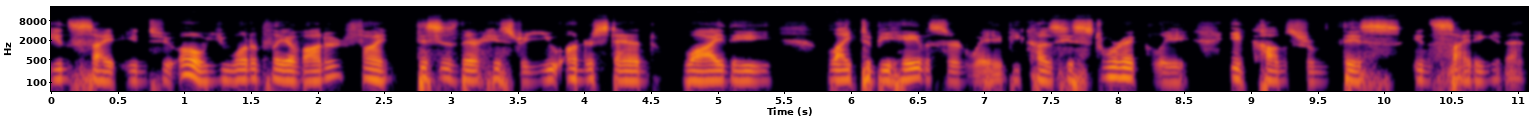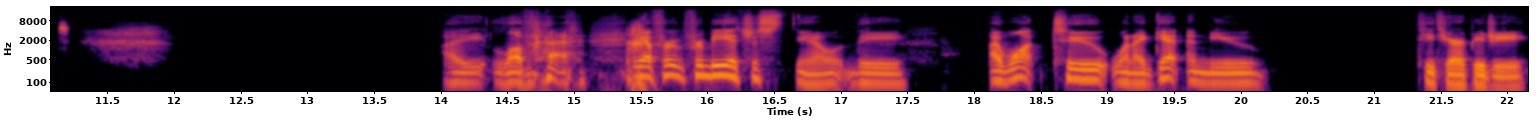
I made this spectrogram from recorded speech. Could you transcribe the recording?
insight into oh you want to play Ivana? Fine. This is their history. You understand why they like to behave a certain way because historically it comes from this inciting event. I love that. Yeah, for for me, it's just you know the I want to when I get a new TTRPG,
